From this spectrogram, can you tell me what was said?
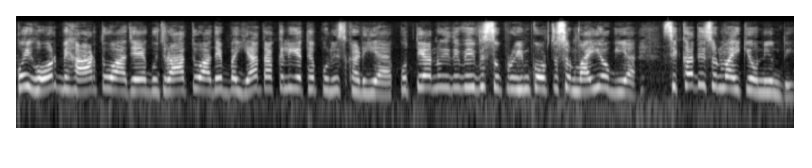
ਕੋਈ ਹੋਰ ਬਿਹਾਰ ਤੋਂ ਆ ਜਾਏ, ਗੁਜਰਾਤ ਤੋਂ ਆ ਜਾਏ ਭਈਆ ਤੱਕ ਲਈ ਇੱਥੇ ਪੁਲਿਸ ਖੜੀ ਹੈ, ਕੁੱਤਿਆਂ ਨੂੰ ਇਹਦੇ ਵੀ ਸੁਪਰੀਮ ਕੋਰਟ 'ਚ ਸੁਣਵਾਈ ਹੋ ਗਈ ਹੈ, ਸਿੱਖਾਂ ਦੀ ਸੁਣਵਾਈ ਕਿਉਂ ਨਹੀਂ ਹੁੰਦੀ?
